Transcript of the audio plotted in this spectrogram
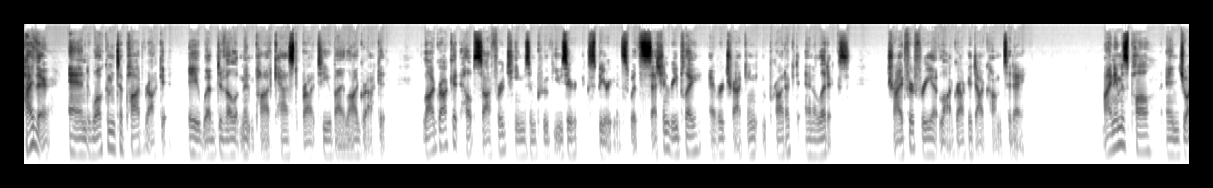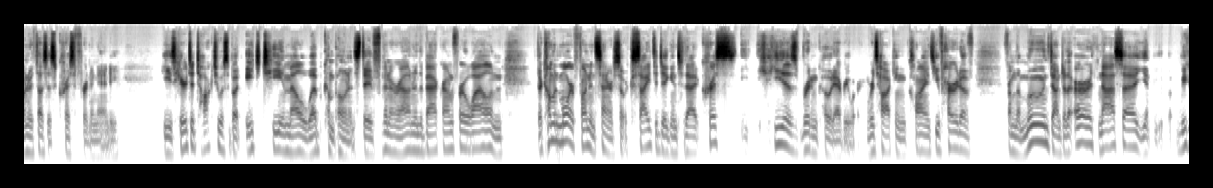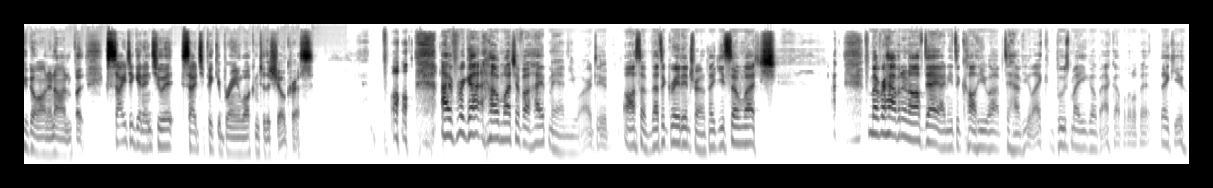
Hi there, and welcome to PodRocket, a web development podcast brought to you by LogRocket. LogRocket helps software teams improve user experience with session replay, error tracking, and product analytics. Try it for free at logrocket.com today. My name is Paul, and join with us is Chris Ferdinandi. He's here to talk to us about HTML web components. They've been around in the background for a while, and they're coming more front and center. So excited to dig into that. Chris, he has written code everywhere. We're talking clients you've heard of from the moon down to the earth, NASA. You, we could go on and on, but excited to get into it. Excited to pick your brain. Welcome to the show, Chris. Paul, I forgot how much of a hype man you are, dude. Awesome. That's a great intro. Thank you so much. if I'm ever having an off day, I need to call you up to have you like boost my ego back up a little bit. Thank you.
